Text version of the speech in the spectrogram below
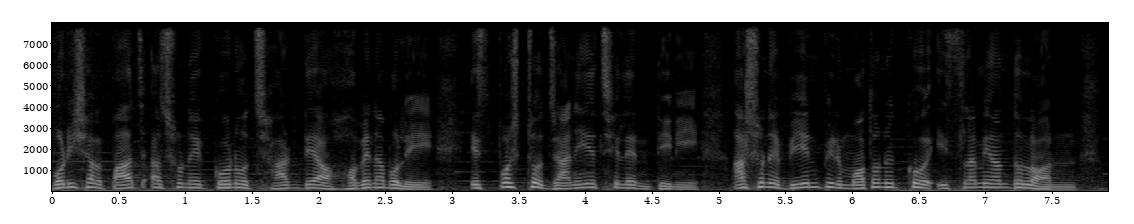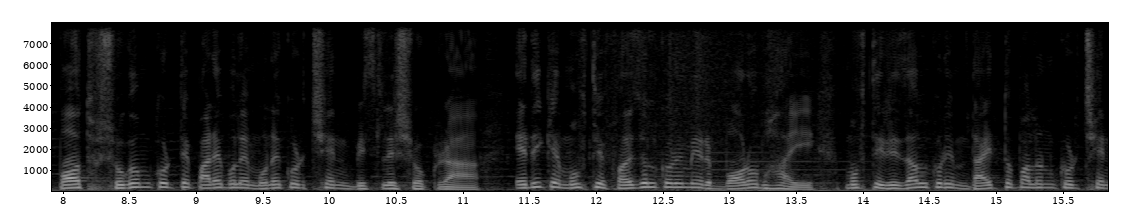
বরিশাল পাঁচ আসনে কোনো ছাড় দেওয়া হবে না বলে স্পষ্ট জানিয়েছিলেন তিনি। আসনে বিএনপির মতনৈক্য, ইসলামী আন্দোলন পথ সুগম করতে পারে বলে মনে করছেন বিশ্লেষকরা। এদিকে মুফতি ফয়জুল করিমের বড় ভাই মুফতি রিজাউল করিম দায়িত্ব পালন করছেন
